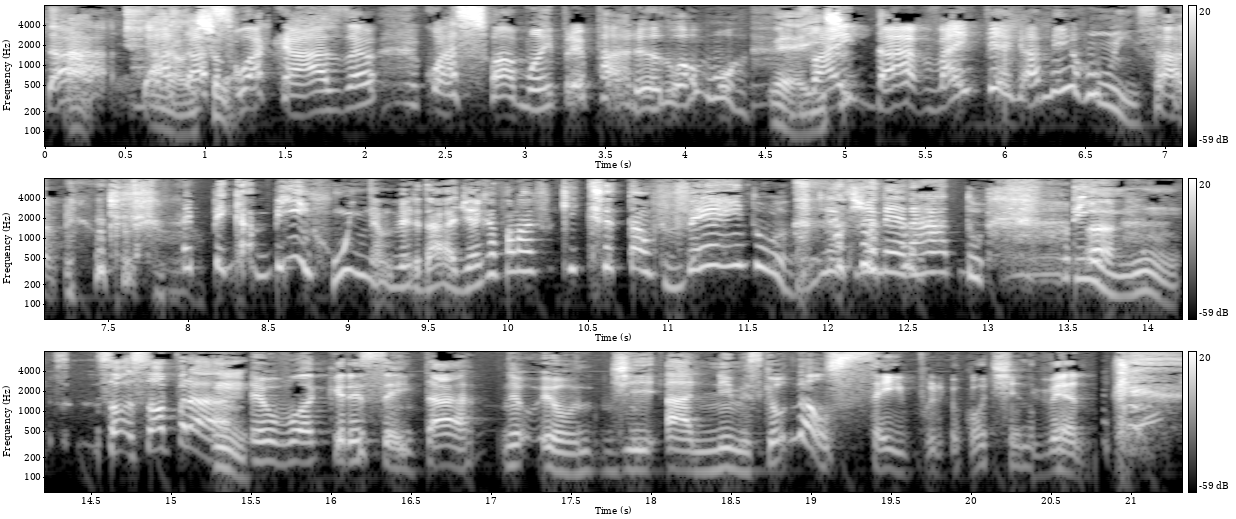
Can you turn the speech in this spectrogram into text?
da, ah, da, não, da sua não. casa com a sua mãe preparando o almoço. É, vai isso... dar, vai pegar meio ruim, sabe? Vai pegar bem ruim, na verdade. Aí que eu falar, o que, que você tá vendo? Degenerado. Tem ah, um. Só, só pra hum. eu vou acrescentar eu, eu, de animes que eu não sei porque eu continuo vendo.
